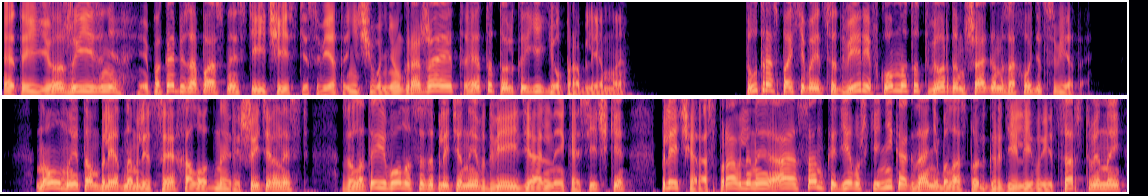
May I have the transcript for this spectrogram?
«Это ее жизнь, и пока безопасности и чести Света ничего не угрожает, это только ее проблемы». Тут распахивается дверь, и в комнату твердым шагом заходит Света. На умытом бледном лице холодная решительность, золотые волосы заплетены в две идеальные косички, плечи расправлены, а осанка девушки никогда не была столь горделивой и царственной,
